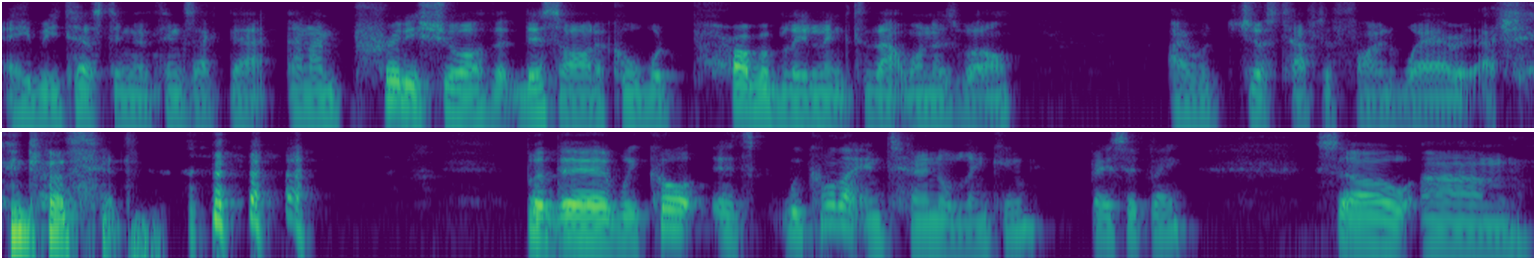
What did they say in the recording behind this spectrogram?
A B testing and things like that. And I'm pretty sure that this article would probably link to that one as well. I would just have to find where it actually does it. but the, we call it's we call that internal linking basically. So um,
